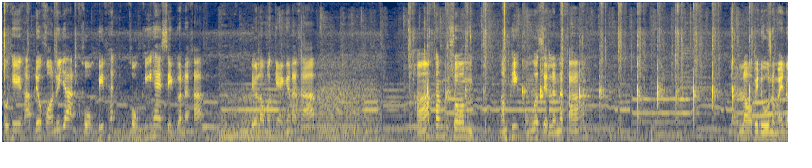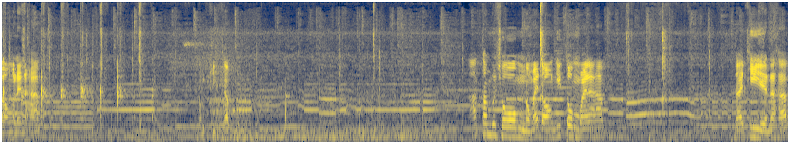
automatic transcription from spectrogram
โอเคครับ เดี๋ยวขออนุญาตโขกพริกให้โขกพริกให้สิบก่อนนะครับ เดี๋ยวเรามาแกงกันนะครับ ครับท่านผู้ชมน้ำพริกผมก็เสร็จแล้วนะครับ เราไปดูหน่อไม้ดองกันเลยนะครับน้ำพริกครับครับท่านผู้ชมหน่อไม้ดองที่ต้มไว้นะครับ ได้ที่เลยนะครับ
